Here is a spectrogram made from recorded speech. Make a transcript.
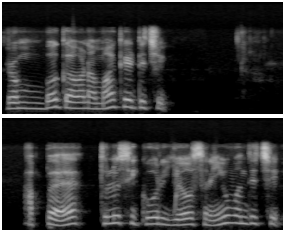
ரொம்ப கவனமா கேட்டுச்சு. அப்ப துளசிக்கு ஒரு யோசனையும் வந்துச்சு.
